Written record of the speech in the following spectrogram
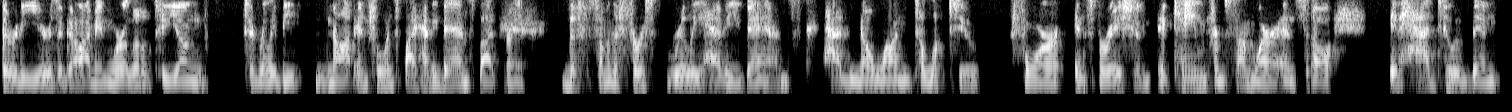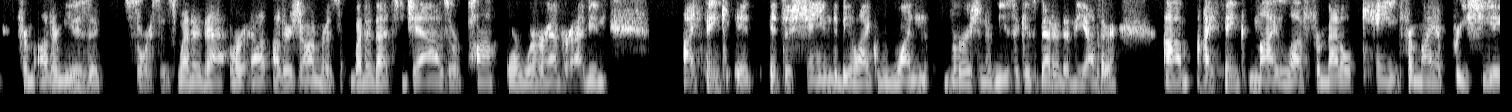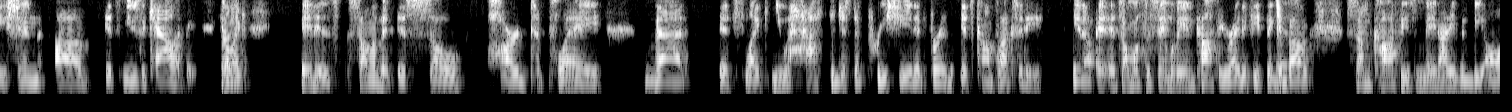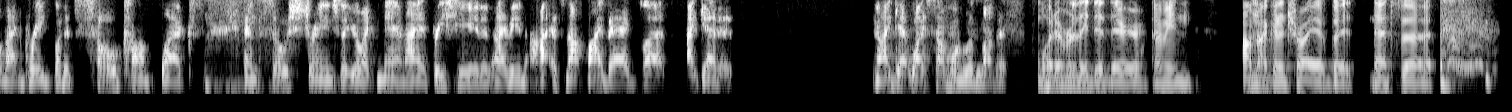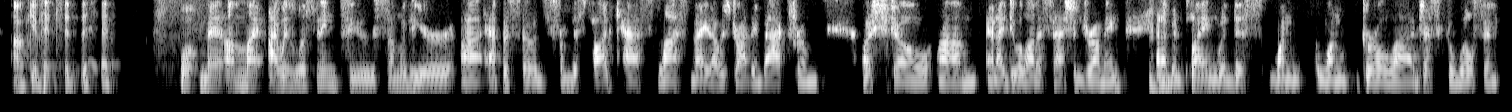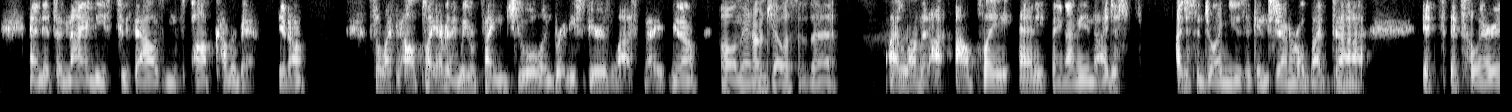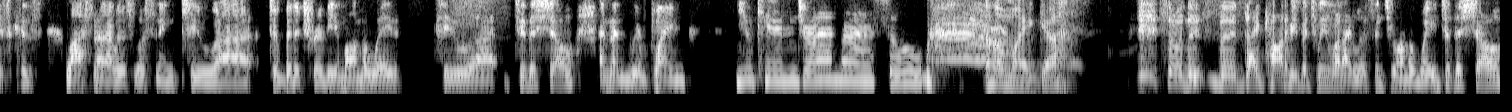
30 years ago. I mean, we're a little too young to really be not influenced by heavy bands, but right. the, some of the first really heavy bands had no one to look to for inspiration. It came from somewhere. And so it had to have been from other music sources, whether that or other genres, whether that's jazz or pop or wherever. I mean, I think it it's a shame to be like one version of music is better than the other. Um, I think my love for metal came from my appreciation of its musicality. You know, right. like it is some of it is so hard to play that it's like you have to just appreciate it for its complexity. You know it's almost the same way in coffee right? If you think yes. about some coffees may not even be all that great but it's so complex and so strange that you're like man i appreciate it. I mean it's not my bag but i get it. And i get why someone would love it. Whatever they did there i mean i'm not going to try it but that's uh i'll give it to them well, man, um, my I was listening to some of your uh, episodes from this podcast last night. I was driving back from a show, um, and I do a lot of session drumming. Mm-hmm. And I've been playing with this one one girl, uh, Jessica Wilson, and it's a '90s, 2000s pop cover band. You know, so like I'll play everything. We were playing Jewel and Britney Spears last night. You know. Oh man, I'm jealous of that. I love it. I, will play anything. I mean, I just I just enjoy music in general, but. Uh, it's it's hilarious because last night I was listening to uh, to a bit of Trivium on the way to uh, to the show, and then we were playing "You Can Dry My Soul." oh my god! so the the dichotomy between what I listen to on the way to the show,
